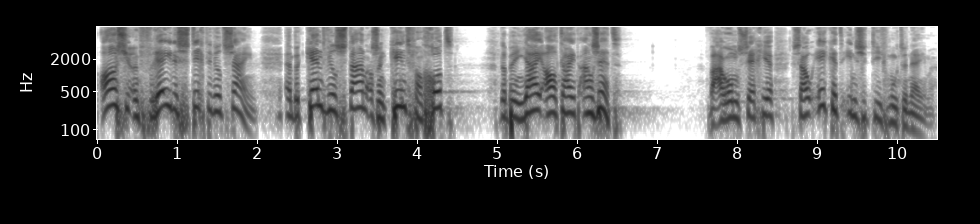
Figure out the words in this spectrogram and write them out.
Als je een vredestichter wilt zijn en bekend wilt staan als een kind van God, dan ben jij altijd aan zet. Waarom zeg je, zou ik het initiatief moeten nemen?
